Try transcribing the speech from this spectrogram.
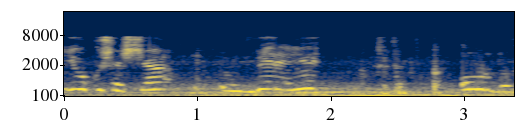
Yokuş aşağı vereni ordu.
